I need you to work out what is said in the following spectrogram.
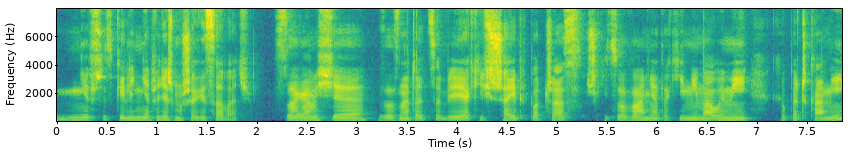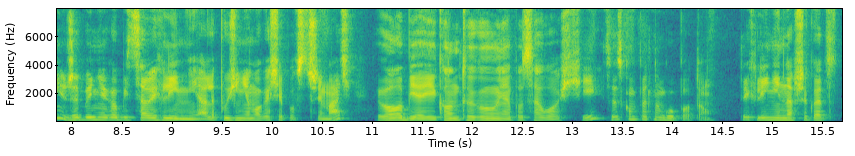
nie wszystkie linie przecież muszę rysować. Staram się zaznaczać sobie jakiś shape podczas szkicowania takimi małymi kropeczkami, żeby nie robić całych linii, ale później nie mogę się powstrzymać. Robię i konturuję po całości, co jest kompletną głupotą. Tych linii na przykład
